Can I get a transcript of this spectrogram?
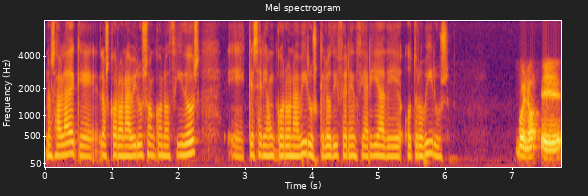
Nos habla de que los coronavirus son conocidos. Eh, ¿Qué sería un coronavirus? ¿Qué lo diferenciaría de otro virus? Bueno, eh,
